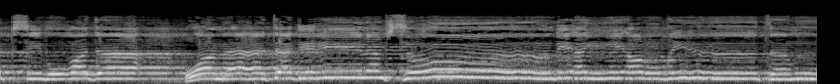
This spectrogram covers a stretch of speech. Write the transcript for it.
تكسب غدا وما تدري نفس بأي أرض تموت.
